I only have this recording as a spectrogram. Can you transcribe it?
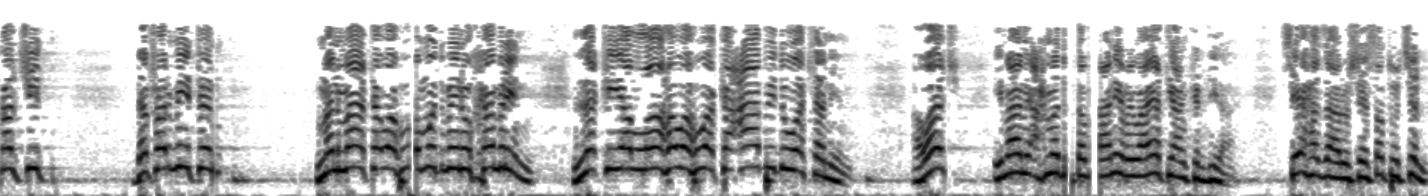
خەڵکیت دەفەرمیتن من مات وهو مدمن خمر لقي الله وهو كعابد وثن اوش امام احمد الطبراني روايتي عن وسيسط وچل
